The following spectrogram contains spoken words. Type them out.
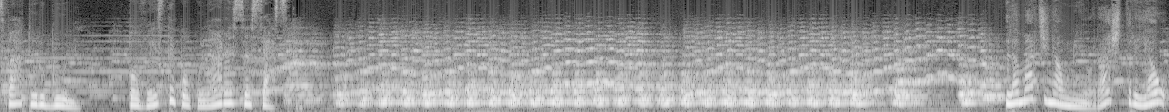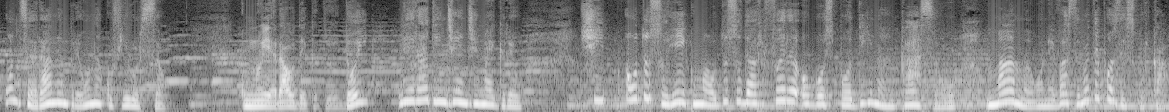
sfaturi bune Poveste populară săsească. La marginea unui oraș trăiau un țăran împreună cu fiul său. Cum nu erau decât ei doi, le era din ce în ce mai greu. Și au dus-o ei cum au dus-o, dar fără o gospodină în casă, o mamă, o nevastă, nu te poți descurca.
